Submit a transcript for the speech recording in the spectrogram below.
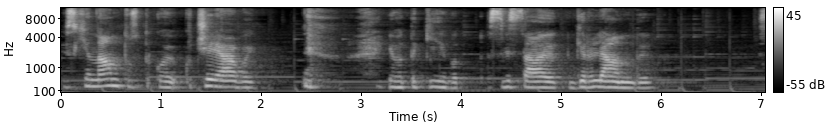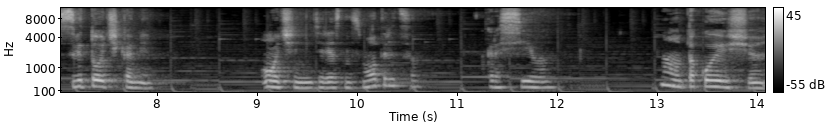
Эсхинантус такой кучерявый. И вот такие вот свисают гирлянды с цветочками. Очень интересно смотрится. Красиво. Ну, он такой еще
